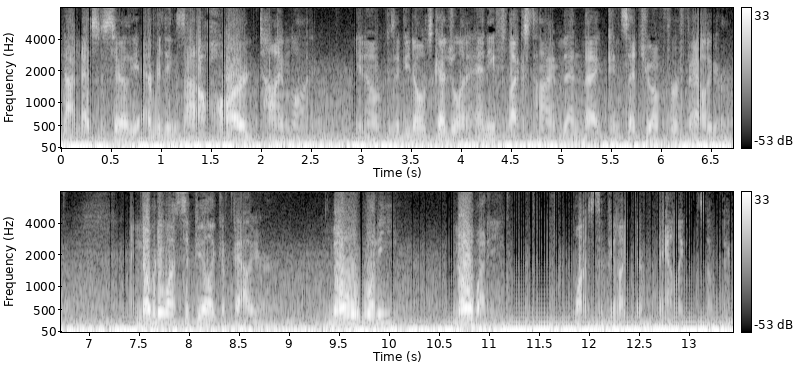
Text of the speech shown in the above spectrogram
not necessarily everything's not a hard timeline you know because if you don't schedule in any flex time then that can set you up for failure and nobody wants to feel like a failure nobody nobody wants to feel like they're failing at something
